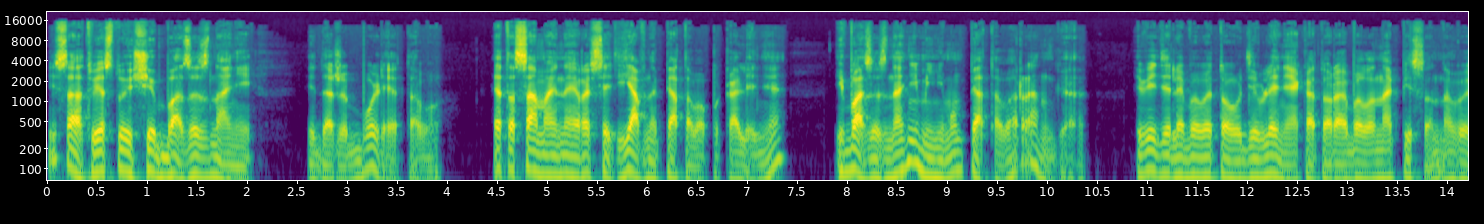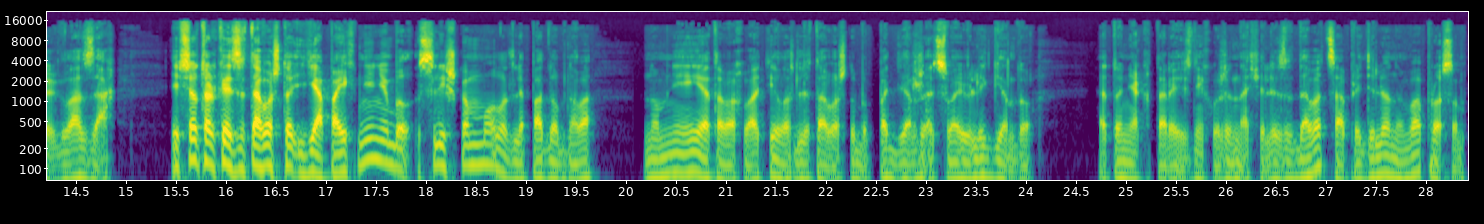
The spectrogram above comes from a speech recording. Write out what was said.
и соответствующие базы знаний. И даже более того, эта самая нейросеть явно пятого поколения и базы знаний минимум пятого ранга. Видели бы вы то удивление, которое было написано в их глазах, и все только из-за того, что я, по их мнению, был слишком молод для подобного. Но мне и этого хватило для того, чтобы поддержать свою легенду, а то некоторые из них уже начали задаваться определенным вопросом,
